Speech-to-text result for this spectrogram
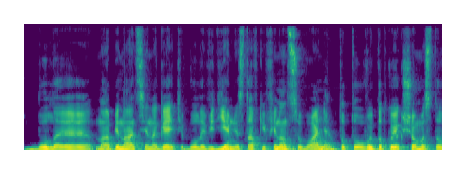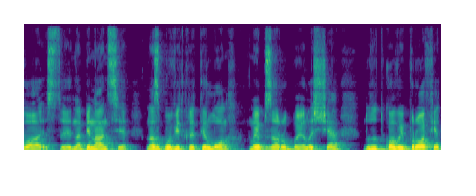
були на Binance і на Геті були від'ємні ставки фінансування. Тобто, у випадку, якщо ми става на Binance, у нас був відкритий лонг, ми б заробили ще додатковий профіт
